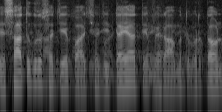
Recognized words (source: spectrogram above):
ਤੇ ਸਤਿਗੁਰੂ ਸੱਚੇ ਪਾਤਸ਼ਾਹ ਜੀ ਦਇਆ ਤੇ ਮਿਹਰਮਤ ਵਰਤਾਉਣ,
